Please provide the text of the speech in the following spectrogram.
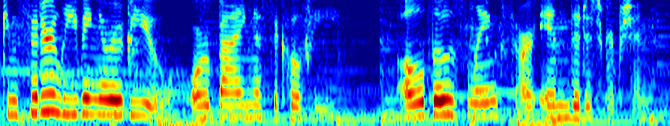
consider leaving a review or buying us a Ko-fi. All those links are in the description.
